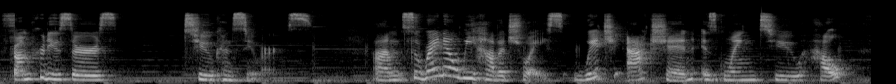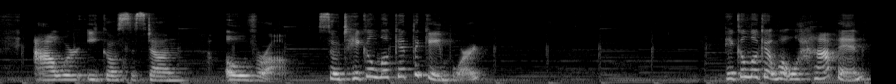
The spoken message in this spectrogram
from producers to consumers. Um, so right now we have a choice. Which action is going to help our ecosystem overall? So take a look at the game board. Take a look at what will happen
